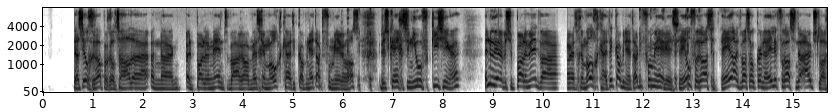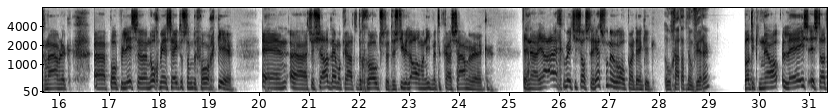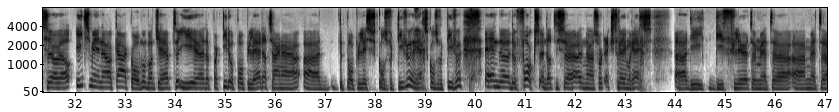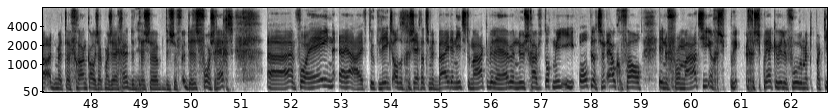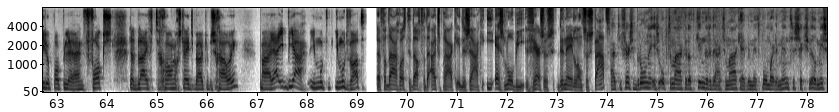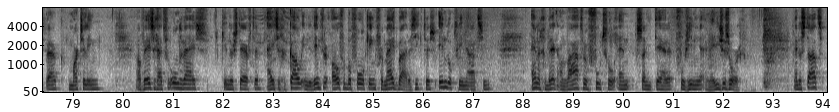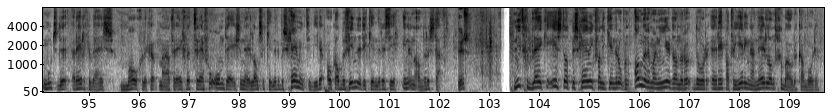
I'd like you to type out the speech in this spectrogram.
Dat is heel grappig, want ze hadden een, uh, een parlement waar uh, met geen mogelijkheid een kabinet uit te formeren was. dus kregen ze nieuwe verkiezingen. En nu hebben ze een parlement waar met geen mogelijkheid een kabinet uit te formeren is. Heel verrassend. Heel, het was ook een hele verrassende uitslag, namelijk uh, populisten nog meer zetels dan de vorige keer. En Sociaaldemocraten de grootste, dus die willen allemaal niet met elkaar samenwerken. En ja, eigenlijk een beetje zoals de rest van Europa, denk ik. Hoe gaat dat nou verder? Wat ik nou lees is dat ze wel iets meer naar elkaar komen. Want je hebt hier de Partido Populair, dat zijn uh, de populistisch conservatieven, ja. rechtsconservatieven. En de, de Fox, en dat is uh, een soort extreem rechts. Uh, die, die flirten met, uh, met, met Franco, zou ik maar zeggen. De, ja. Dus, dus, dus fors rechts. en voorheen ja, hij heeft natuurlijk links altijd gezegd dat ze met beide niets te maken willen hebben. Nu schuift het toch meer op dat ze in elk geval in de formatie een gesprek, gesprekken willen voeren met de Partido Populair. En Fox, dat blijft gewoon nog steeds buiten beschouwing. Maar ja, ja je, moet, je moet wat. Uh, vandaag was de dag van de uitspraak in de zaak IS-lobby versus de Nederlandse staat. Uit diverse bronnen is op te maken dat kinderen daar te maken hebben met bombardementen, seksueel misbruik, marteling, afwezigheid van onderwijs, kindersterfte, ijzige kou in de winter, overbevolking, vermijdbare ziektes, indoctrinatie en een gebrek aan water, voedsel en sanitaire voorzieningen en medische zorg. En de staat moet de redelijkerwijs mogelijke maatregelen treffen om deze Nederlandse kinderen bescherming te bieden, ook al bevinden de kinderen zich in een andere staat. Dus? Niet gebleken is dat bescherming van die kinderen op een andere manier dan door repatriëring naar Nederland geboden kan worden.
